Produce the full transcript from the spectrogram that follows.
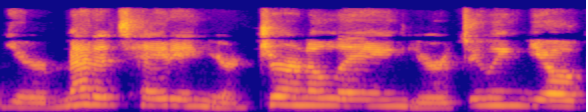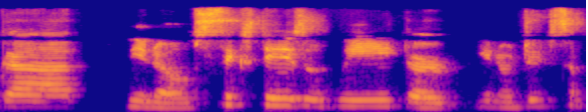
you're meditating, you're journaling, you're doing yoga, you know, six days a week or, you know, doing some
